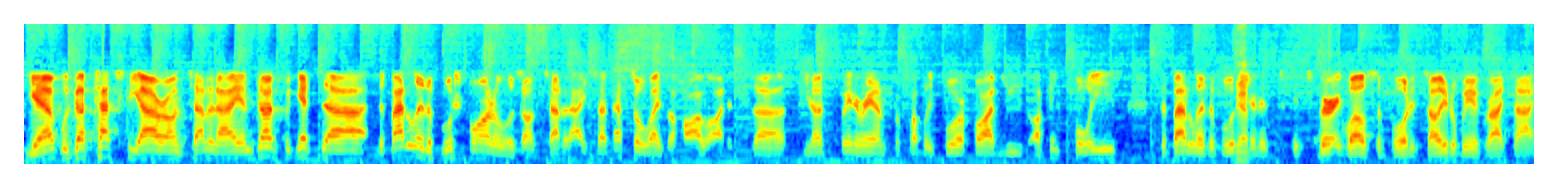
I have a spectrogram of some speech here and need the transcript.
Yeah, we've got Tatts Tiara on Saturday, and don't forget uh, the Battle of the Bush final is on Saturday, so that's always a highlight. It's uh, you know it's been around for probably four or five years, I think four years. The Battle of the Bush, Yep. and it's it's very well supported, so it'll be a great day.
